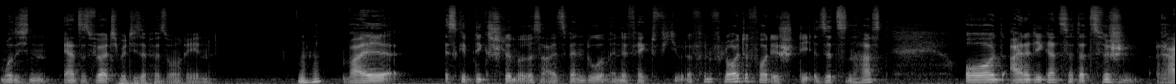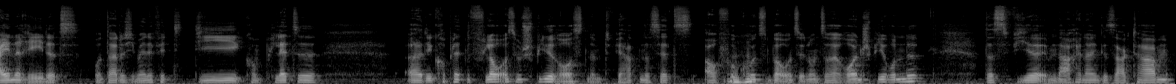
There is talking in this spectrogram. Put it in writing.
muss ich ein ernstes Wörtchen mit dieser Person reden. Mhm. Weil es gibt nichts Schlimmeres, als wenn du im Endeffekt vier oder fünf Leute vor dir sitzen hast und einer die ganze Zeit dazwischen reinredet und dadurch im Endeffekt die komplette, äh, den kompletten Flow aus dem Spiel rausnimmt. Wir hatten das jetzt auch vor mhm. kurzem bei uns in unserer Rollenspielrunde, dass wir im Nachhinein gesagt haben,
